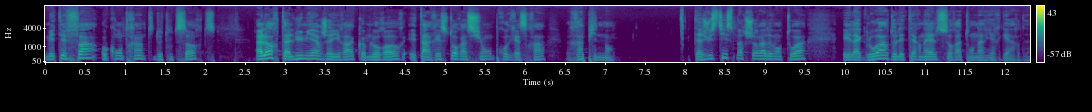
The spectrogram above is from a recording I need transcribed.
mettez fin aux contraintes de toutes sortes, alors ta lumière jaillira comme l'aurore et ta restauration progressera rapidement. Ta justice marchera devant toi et la gloire de l'Éternel sera ton arrière-garde.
